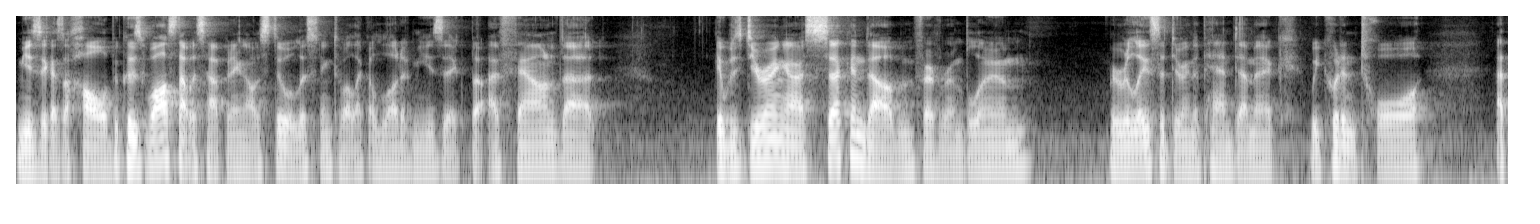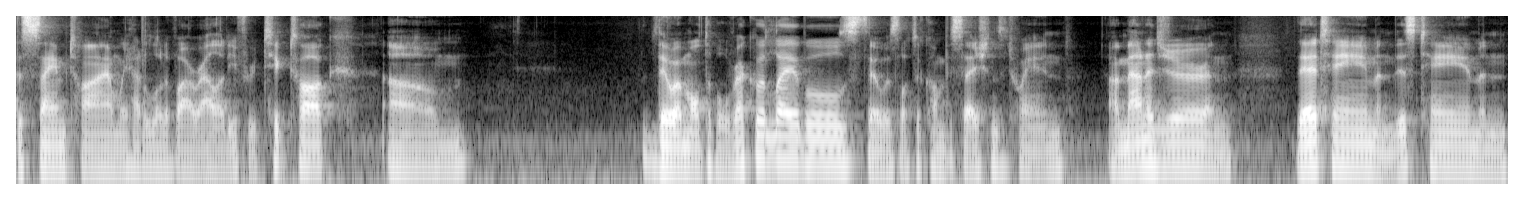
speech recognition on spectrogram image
music as a whole, because whilst that was happening, I was still listening to like a lot of music. But I found that it was during our second album, Forever in Bloom. We released it during the pandemic. We couldn't tour at the same time. We had a lot of virality through TikTok. Um, there were multiple record labels. There was lots of conversations between our manager and their team and this team, and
